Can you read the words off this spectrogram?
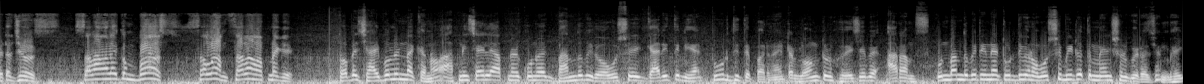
এটা জোস সালাম আলাইকুম বস সালাম সালাম আপনাকে তবে যাই বলেন না কেন, আপনি চাইলে আপনার কোনো এক বান্ধবীর অবশ্যই গাড়িতে নিয়ে ট্যুর দিতে পারেন। এটা লং ট্যুর হয়ে যাবে আরামস। কোন বান্ধবীটি নিয়ে ট্যুর দিবেন অবশ্যই ভিডিওতে মেনশন করে যান ভাই।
